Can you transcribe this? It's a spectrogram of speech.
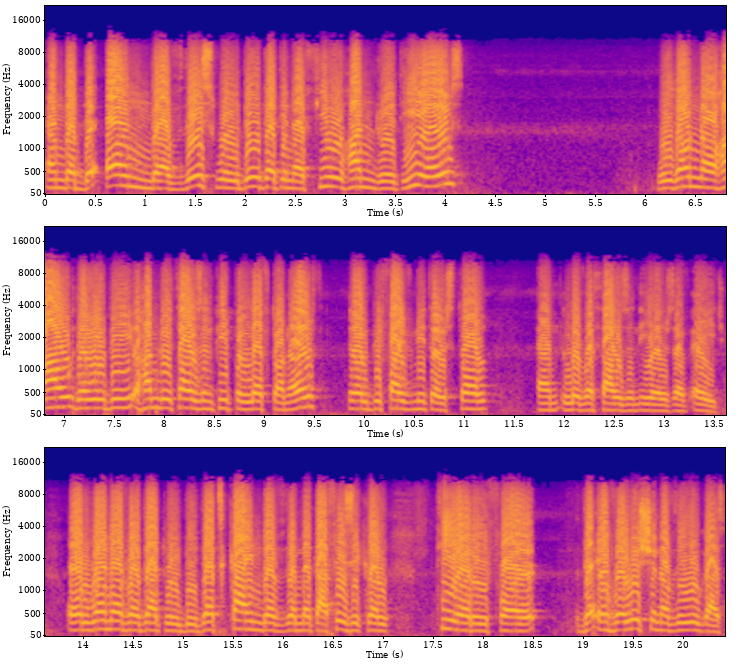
and that the end of this will be that in a few hundred years we don't know how there will be 100,000 people left on earth they will be 5 meters tall and live a thousand years of age, or whenever that will be. That's kind of the metaphysical theory for the evolution of the yugas.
